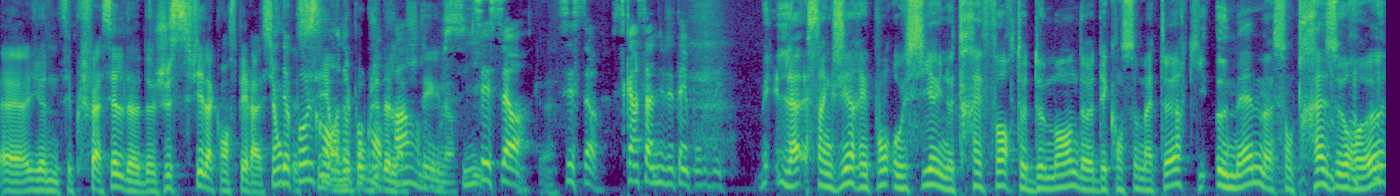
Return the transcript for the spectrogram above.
euh, c'est plus facile de, de, justifier la conspiration de que si on n'est pas obligé de l'acheter. C'est ça. C'est ça. C'est quand ça nous est imposé. Mais la 5G répond aussi à une très forte demande des consommateurs qui eux-mêmes sont très heureux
